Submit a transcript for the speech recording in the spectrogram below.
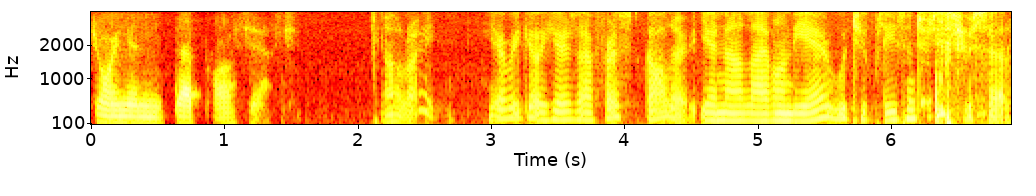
join in that process. All right. Here we go. Here's our first caller. You're now live on the air. Would you please introduce yourself?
